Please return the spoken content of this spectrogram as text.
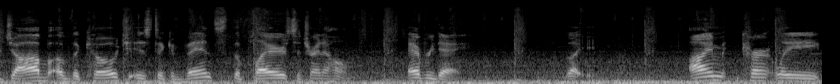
job of the coach is to convince the players to train at home every day. Like I'm currently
